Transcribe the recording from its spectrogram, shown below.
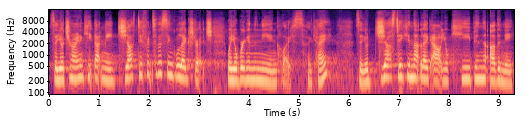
So you're trying to keep that knee just different to the single leg stretch where you're bringing the knee in close, okay? So you're just taking that leg out, you're keeping the other knee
